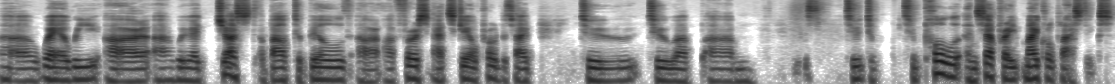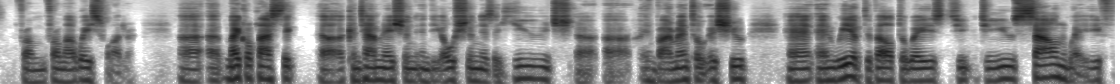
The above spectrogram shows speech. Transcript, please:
uh, where we are uh, we are just about to build our, our first at scale prototype to to uh, um, to to to pull and separate microplastics from from our wastewater. Uh, uh, microplastic uh, contamination in the ocean is a huge uh, uh, environmental issue, and, and we have developed ways to, to use sound wave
